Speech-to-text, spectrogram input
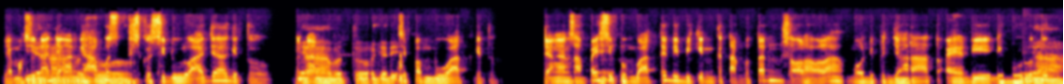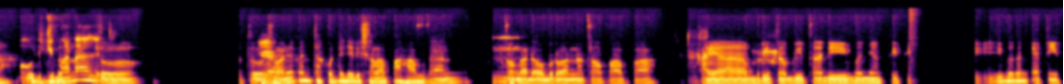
ya maksudnya Iya, jangan dihapus betul. diskusi dulu aja gitu dengan Ya betul. Jadi si pembuat gitu jangan sampai si pembuatnya dibikin ketakutan seolah-olah mau dipenjara atau eh di diburu Ya, tuh mau di gimana gitu. Betul. Betul. Iya. Soalnya kan takutnya jadi salah paham kan. Hmm. Kalau nggak ada obrolan atau apa-apa. Kayak berita-berita di banyak TV juga kan. Eh TV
